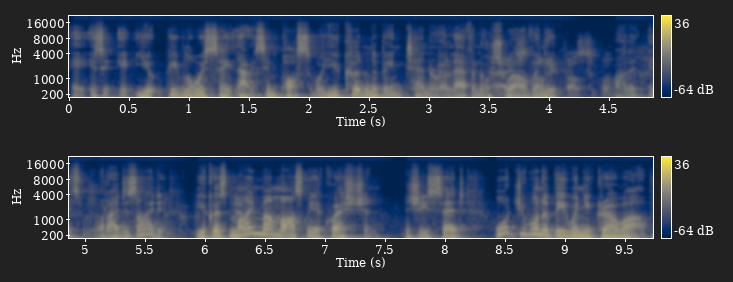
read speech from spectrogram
is it, it, you, people always say, no, it's impossible. You couldn't have been 10 or 11 or 12 when you. impossible. Well, it, it's what I decided. Because my mum asked me a question and she said, What do you want to be when you grow up?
